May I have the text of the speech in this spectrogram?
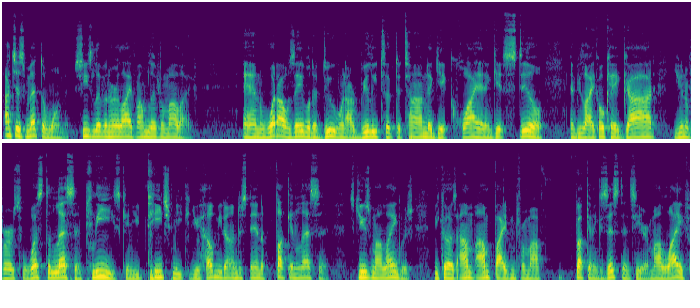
I just met the woman. She's living her life, I'm living my life. And what I was able to do when I really took the time to get quiet and get still and be like, okay, God, universe, what's the lesson? Please, can you teach me? Can you help me to understand the fucking lesson? Excuse my language, because I'm I'm fighting for my fucking existence here, my life,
